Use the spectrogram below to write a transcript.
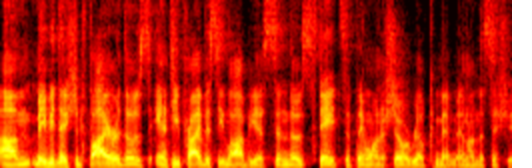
Um, maybe they should fire those anti-privacy lobbyists in those states if they want to show a real commitment on this issue.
